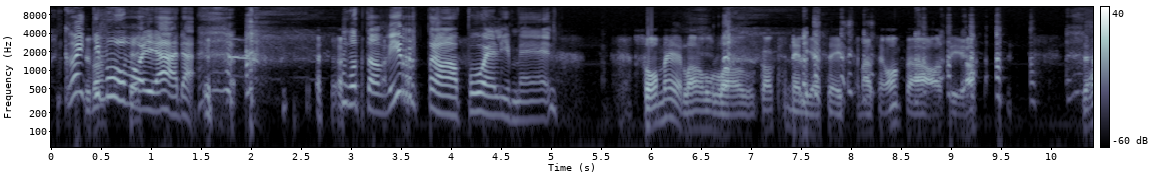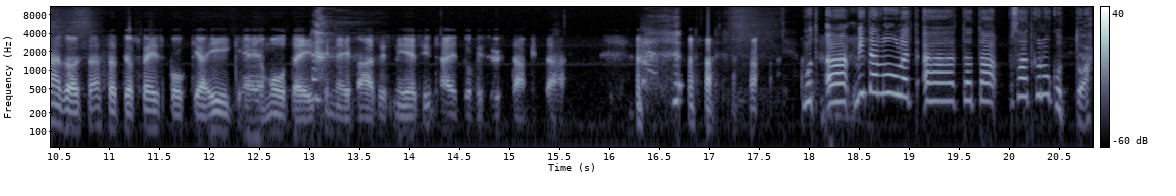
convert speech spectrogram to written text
Kaikki Hyvä. muu voi jäädä, mutta virtaa puhelimeen. Some laulaa 247, se on pääasia. Sehän se olisi tässä, että jos Facebook ja IG ja muut ei, sinne ei pääsisi, niin sitä ei tulisi yhtään mitään. Mutta äh, mitä luulet, äh, tota, saatko nukuttua?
